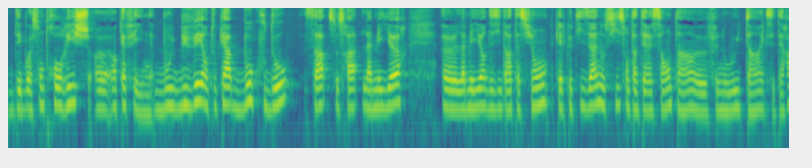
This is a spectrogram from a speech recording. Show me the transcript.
des boissons trop riches en caféine. Buvez en tout cas beaucoup d'eau ça, ce sera la meilleure, euh, la meilleure déshydratation. Quelques tisanes aussi sont intéressantes, hein, euh, fenouil, thym, etc.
